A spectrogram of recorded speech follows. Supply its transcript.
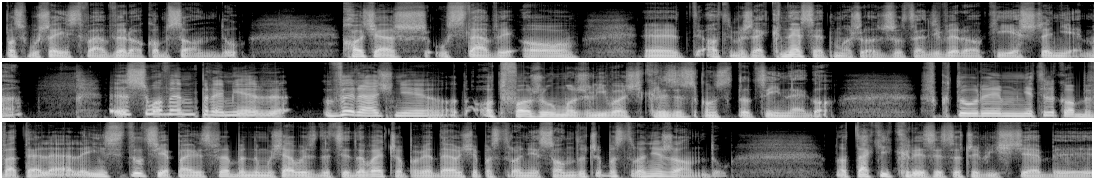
posłuszeństwa wyrokom sądu. Chociaż ustawy o, e, o tym, że Kneset może odrzucać wyroki, jeszcze nie ma. Słowem, premier wyraźnie otworzył możliwość kryzysu konstytucyjnego, w którym nie tylko obywatele, ale instytucje państwa będą musiały zdecydować, czy opowiadają się po stronie sądu, czy po stronie rządu. No, taki kryzys oczywiście by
